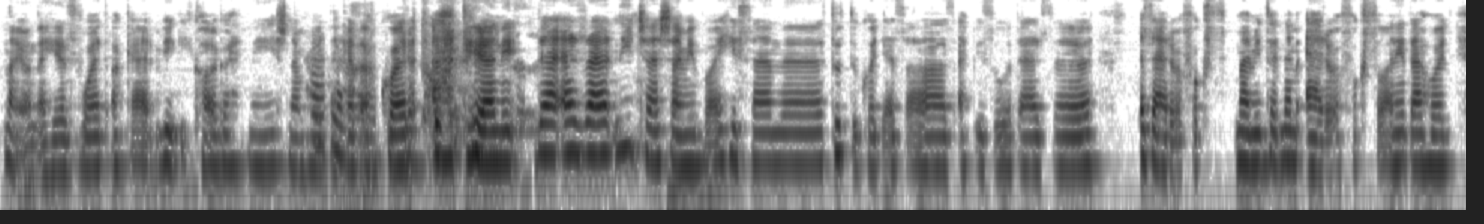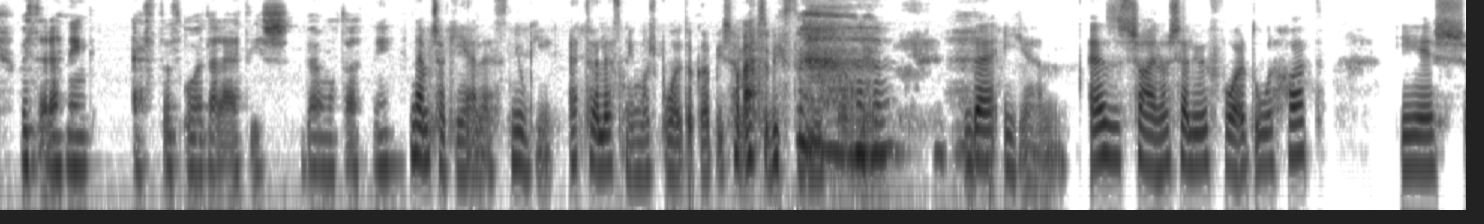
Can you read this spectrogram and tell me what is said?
nagyon nehéz volt akár végighallgatni, és nem hát hogy neked akkor átélni. De ezzel nincsen semmi baj, hiszen uh, tudtuk, hogy ez az epizód, ez, uh, ez erről fog, mármint, hogy nem erről fog szólni, de hogy, hogy szeretnénk ezt az oldalát is bemutatni. Nem csak ilyen lesz, nyugi. Ettől lesz még most boldogabb is a második szülésem. De igen, ez sajnos előfordulhat, és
